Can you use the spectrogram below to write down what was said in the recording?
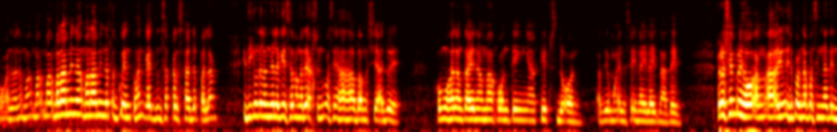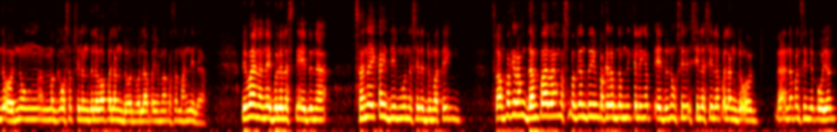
kung ano, ano ma- ma- marami na, maraming napagkwentuhan kahit dun sa kalsada pa lang. Hindi ko na lang nilagay sa mga reaction ko kasi hahaba masyado eh. Kumuha lang tayo ng mga konting uh, clips doon at yung mga in-highlight natin. Pero siyempre ho, ang, uh, yung isa pang napansin natin doon, nung magkausap silang dalawa pa lang doon, wala pa yung mga kasamahan nila. Di ba, na naibulalas ni Edo na, sanay ka, hindi muna sila dumating. So ang pakiramdam, parang mas maganda yung pakiramdam ni Kalingap Edo nung sila-sila pa lang doon. Na, napansin niyo po yon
